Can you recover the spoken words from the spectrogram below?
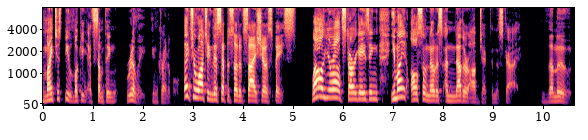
might just be looking at something really incredible. Thanks for watching this episode of SciShow Space. While you're out stargazing, you might also notice another object in the sky the moon.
